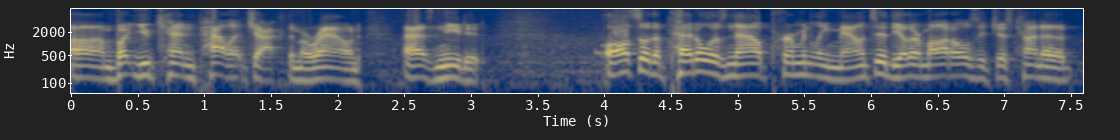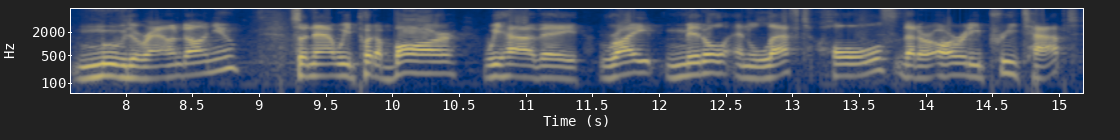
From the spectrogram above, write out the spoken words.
um, but you can pallet jack them around as needed. Also, the pedal is now permanently mounted. The other models, it just kind of moved around on you. So now we put a bar, we have a right, middle, and left holes that are already pre-tapped.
